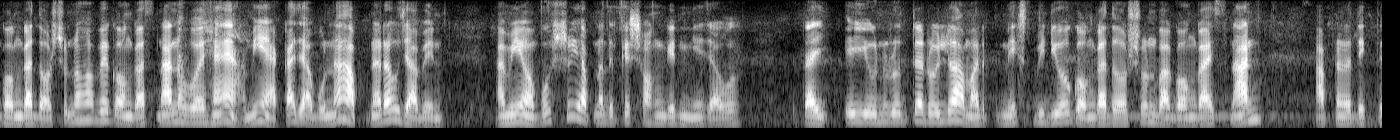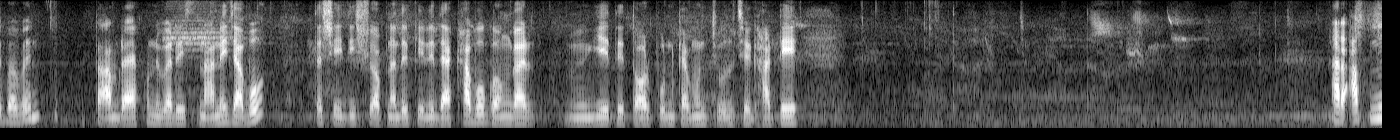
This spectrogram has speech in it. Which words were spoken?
গঙ্গা দর্শনও হবে, গঙ্গা স্নান হবে। হ্যাঁ আমি একা যাব না, আপনারাও যাবেন। আমি অবশ্যই আপনাদেরকে সঙ্গে নিয়ে যাব। তাই এই অনুরোধটা রইল আমার নেক্সট ভিডিও গঙ্গা দর্শন বা গঙ্গায় স্নান। আপনারা দেখতে পাবেন। তা আমরা এখন এবারে স্নানে যাব। তা সেই দৃশ্য আপনাদেরকে এনে দেখাবো, গঙ্গার ইয়েতে তর্পণ কেমন চলছে ঘাটে। আর আপনি,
